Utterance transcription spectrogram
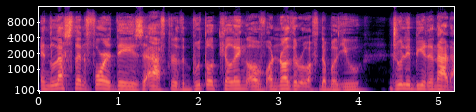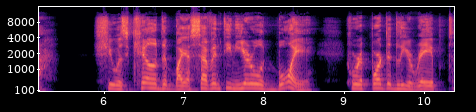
in less than four days after the brutal killing of another OFW, Julie B. Renata. She was killed by a 17 year old boy who reportedly raped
